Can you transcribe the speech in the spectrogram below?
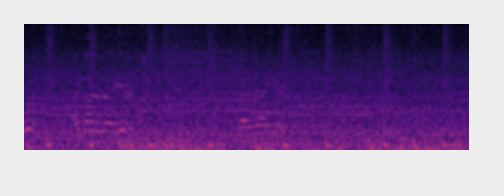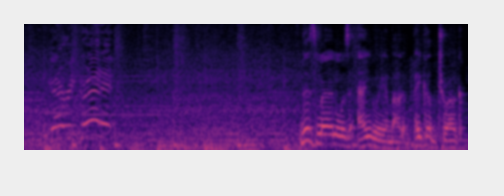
Look, I got it right here. Got it right here. You're gonna regret it. This man was angry about a pickup truck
